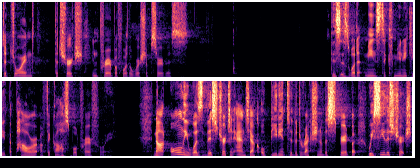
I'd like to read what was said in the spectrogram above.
to join the church in prayer before the worship service. This is what it means to communicate the power of the gospel prayerfully. Not only was this church in Antioch obedient to the direction of the Spirit, but we see this church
